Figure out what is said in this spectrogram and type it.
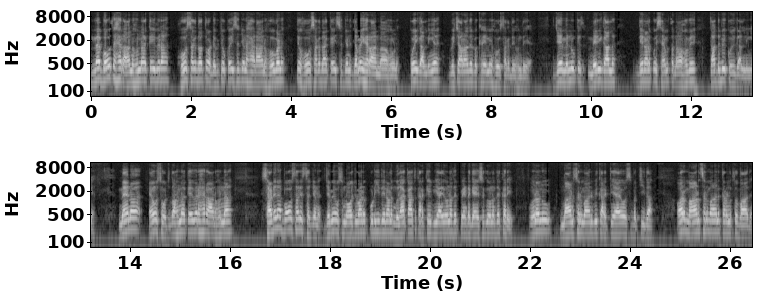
ਮੈਂ ਬਹੁਤ ਹੈਰਾਨ ਹੁੰਨਾ ਕਈ ਵਾਰਾਂ। ਹੋ ਸਕਦਾ ਤੁਹਾਡੇ ਵਿੱਚੋਂ ਕਈ ਸੱਜਣ ਹੈਰਾਨ ਹੋਵਣ ਤੇ ਹੋ ਸਕਦਾ ਕਈ ਸੱਜਣ ਜਮੇ ਹੈਰਾਨ ਨਾ ਹੋਣ। ਕੋਈ ਗੱਲ ਨਹੀਂ ਹੈ, ਵਿਚਾਰਾਂ ਦੇ ਵੱਖਰੇਵੇਂ ਹੋ ਸਕਦੇ ਹੁੰਦੇ ਆ। ਜੇ ਮੈਨੂੰ ਕਿਸ- ਮੇਰੀ ਗੱਲ ਦੇ ਨਾਲ ਕੋਈ ਸਹਿਮਤ ਨਾ ਹੋਵੇ, ਤਦ ਵੀ ਕੋਈ ਗੱਲ ਨਹੀਂ ਹੈ। ਮੈਂ ਨਾ ਐਉਂ ਸੋਚਦਾ ਹੁੰਨਾ, ਕਈ ਵਾਰ ਹੈਰਾਨ ਹੁੰਨਾ, ਸਾਡੇ ਨਾਲ ਬਹੁਤ ਸਾਰੇ ਸੱਜਣ, ਜਿਵੇਂ ਉਸ ਨੌਜਵਾਨ ਕੁੜੀ ਦੇ ਨਾਲ ਮੁਲਾਕਾਤ ਕਰਕੇ ਵੀ ਆਏ, ਉਹਨਾਂ ਦੇ ਪਿੰਡ ਗਏ ਸੀਗੇ, ਉਹਨਾਂ ਦੇ ਘਰੇ। ਉਹਨਾਂ ਨੂੰ ਮਾਣ ਸਨਮਾਨ ਵੀ ਕਰਕੇ ਆਏ ਉਸ ਬੱਚੀ ਦਾ। ਔਰ ਮਾਣ ਸਨਮਾਨ ਕਰਨ ਤੋਂ ਬਾਅਦ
